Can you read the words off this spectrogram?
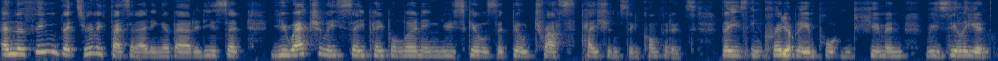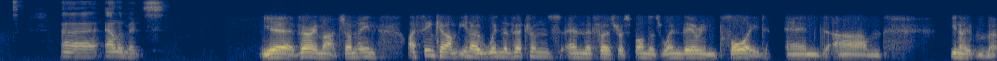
and the thing that's really fascinating about it is that you actually see people learning new skills that build trust, patience, and confidence. These incredibly yep. important human resilience uh, elements. Yeah, very much. I mean, I think um, you know when the veterans and the first responders, when they're employed and um, you know, m-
